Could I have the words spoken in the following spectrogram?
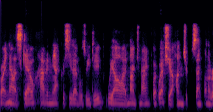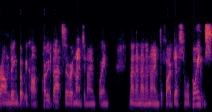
right now at scale, having the accuracy levels we do, we are at 99 point, we're actually 100% on the rounding, but we can't quote that. So we're at 99.9999 to five decimal points.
